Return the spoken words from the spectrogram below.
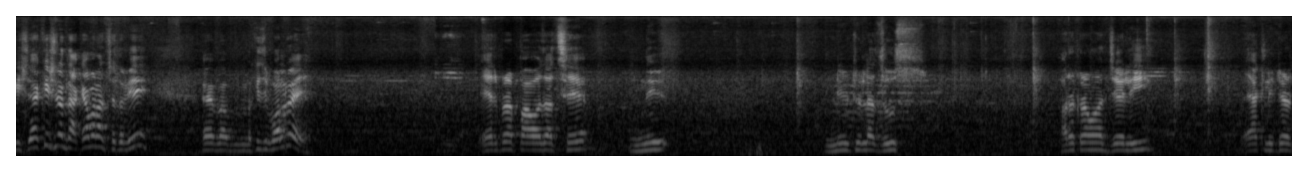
কৃষ্ণ কৃষ্ণ দা, কেমন আছো তুমি? কিছু বলবে? এরপর পাওয়া যাচ্ছে নিউট্রেলা জুস আরও রকমের জেলি, এক লিটার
